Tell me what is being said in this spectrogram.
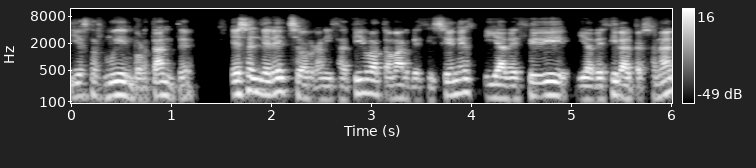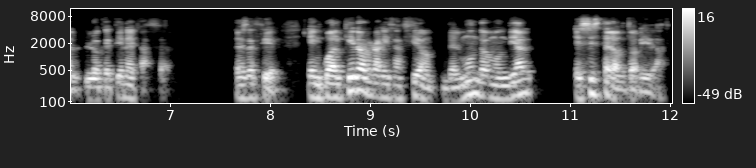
y esto es muy importante, es el derecho organizativo a tomar decisiones y a decidir y a decir al personal lo que tiene que hacer. Es decir, en cualquier organización del mundo mundial existe la autoridad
